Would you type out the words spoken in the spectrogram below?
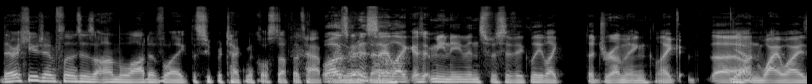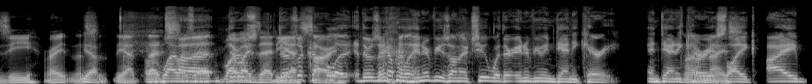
there are huge influences on a lot of like the super technical stuff that's happening. Well, I was gonna right say, now. like, I mean, even specifically, like the drumming, like uh, Yeah. on YYZ, right? That's, Yeah. yeah, Or that's YYZ. Uh, YYZ, There's, there's yes, a couple sorry. of there's a couple of interviews on there too where they're interviewing Danny Carey. And Danny Oh, Carey's nice. like, I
